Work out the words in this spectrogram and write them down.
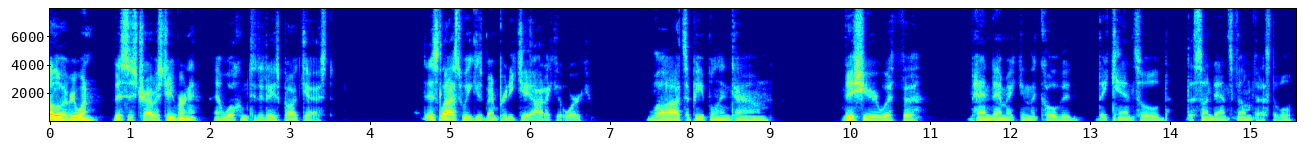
Hello, everyone. This is Travis J. Vernon, and welcome to today's podcast. This last week has been pretty chaotic at work. Lots of people in town. This year, with the pandemic and the COVID, they canceled the Sundance Film Festival.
